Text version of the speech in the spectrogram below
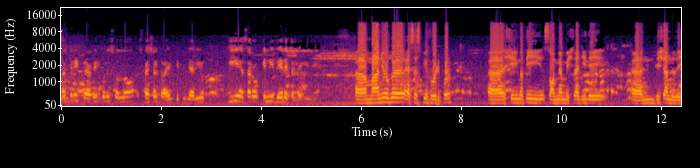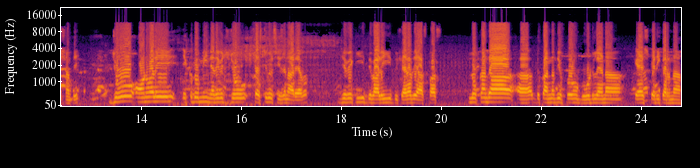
ਸਰ, ਜਿਹੜੀ ਟ੍ਰੈਫਿਕ ਪੁਲਿਸ ਵੱਲੋਂ ਸਪੈਸ਼ਲ ਡਰਾਈਵ ਕੀਤੀ ਜਾ ਰਹੀ ਹੈ ਕੀ ਹੈ ਸਰ? ਉਹ ਕਿੰਨੀ ਦੇਰ ਚੱਲੇਗੀ? ਮਾਨਯੋਗ ਐਸਐਸਪੀ ਫਿਰੋਜ਼ਪੁਰ ਸ਼੍ਰੀਮਤੀ ਸੌਮਿਆ ਮਿਸ਼ਰਾ ਜੀ ਦੇ ਦਿਸ਼ਾ ਨਿਰਦੇਸ਼ਾਂ ਤੇ, ਜੋ ਆਉਣ ਵਾਲੇ 1-2 ਮਹੀਨਿਆਂ ਦੇ ਵਿੱਚ ਜੋ ਫੈਸਟੀਵਲ ਸੀਜ਼ਨ ਆ ਰਿਹਾ ਵਾ, ਜਿਵੇਂ ਕਿ ਦੀਵਾਲੀ, ਦੁਸ਼ਹਿਰਾ ਦੇ ਆਸ-ਪਾਸ, ਲੋਕਾਂ ਦਾ ਦੁਕਾਨਾਂ ਦੇ ਉੱਪਰੋਂ ਗੋਲਡ ਲੈਣਾ ਕੈਸ਼ ਕੈਰੀ ਕਰਨਾ,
